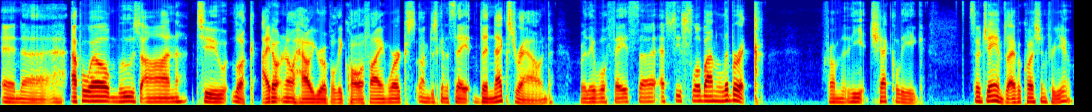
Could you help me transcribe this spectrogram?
and uh, Apoel moves on to look. I don't know how Europa League qualifying works. I'm just going to say the next round where they will face uh, FC Slovan Liberec from the Czech league. So James, I have a question for you.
